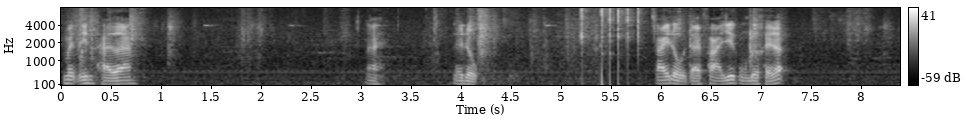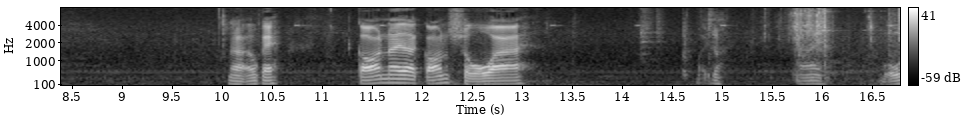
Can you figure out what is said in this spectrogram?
made in Thái Lan. Đây, đầy đủ tay đổi trái phải gì cũng được hết đó rồi ok. Con này là con số à, mấy rồi? Hai bốn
